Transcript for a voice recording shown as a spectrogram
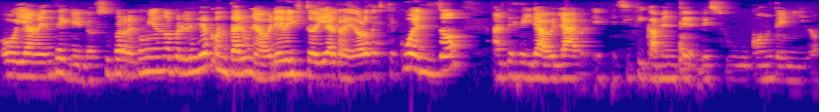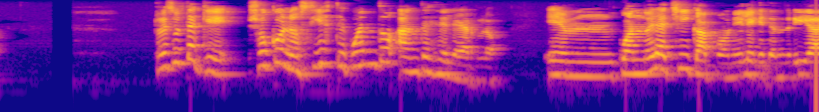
obviamente que lo súper recomiendo, pero les voy a contar una breve historia alrededor de este cuento antes de ir a hablar específicamente de su contenido. Resulta que yo conocí este cuento antes de leerlo. Em, cuando era chica, ponele que tendría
